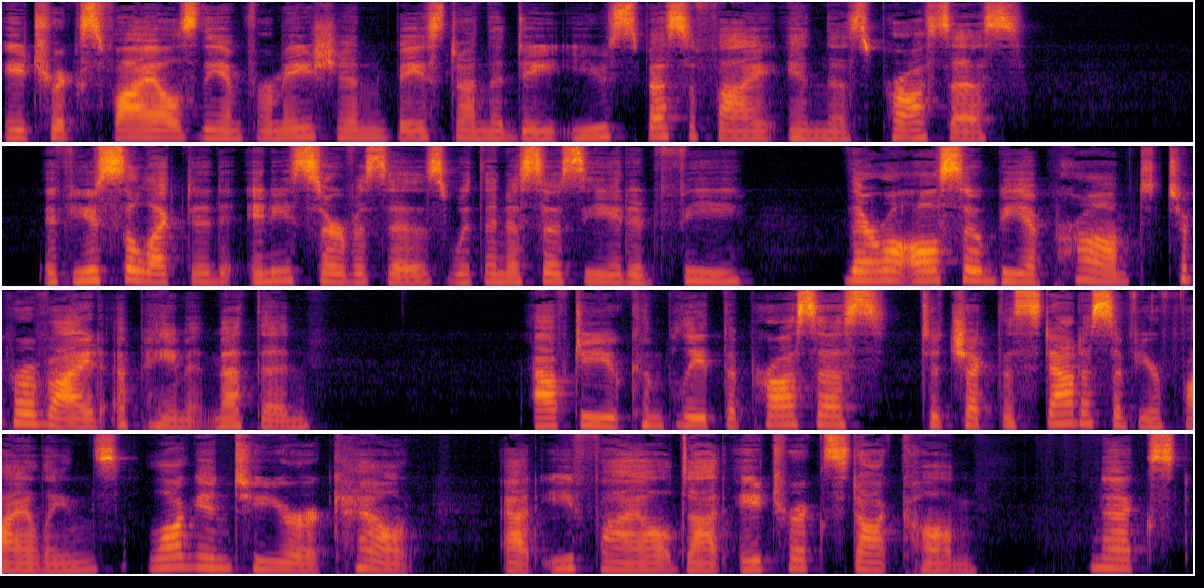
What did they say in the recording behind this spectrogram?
Aatrix files the information based on the date you specify in this process. If you selected any services with an associated fee, there will also be a prompt to provide a payment method. After you complete the process, to check the status of your filings, log into your account at efile.aatrix.com. Next,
